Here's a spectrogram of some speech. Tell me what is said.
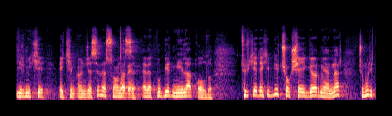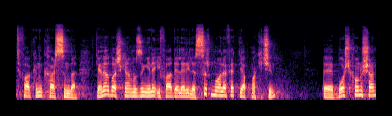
22 Ekim öncesi ve sonrası. Tabii. Evet bu bir milat oldu. Türkiye'deki birçok şeyi görmeyenler Cumhur İttifakı'nın karşısında Genel Başkanımızın yine ifadeleriyle sırf muhalefet yapmak için e, boş konuşan,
